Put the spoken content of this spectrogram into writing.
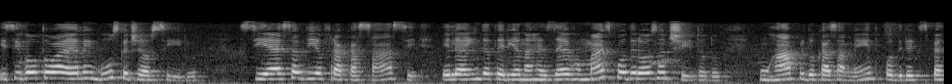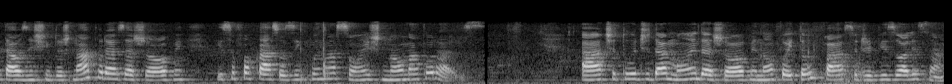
e se voltou a ela em busca de auxílio. Se essa via fracassasse, ele ainda teria na reserva o mais poderoso antídoto, um rápido casamento poderia despertar os instintos naturais da jovem e sufocar suas inclinações não naturais. A atitude da mãe da jovem não foi tão fácil de visualizar.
